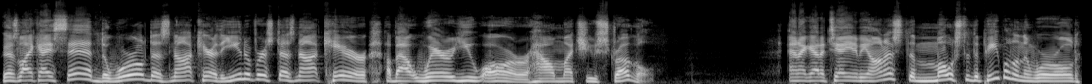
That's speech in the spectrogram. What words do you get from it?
Because, like I said, the world does not care. The universe does not care about where you are or how much you struggle. And I got to tell you, to be honest, the most of the people in the world,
